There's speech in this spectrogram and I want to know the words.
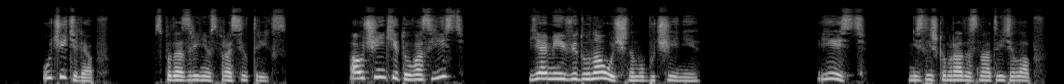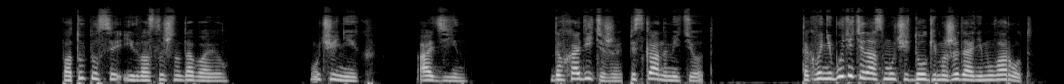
— Учитель Апф, — с подозрением спросил Трикс, — а ученики-то у вас есть? Я имею в виду на очном обучении. — Есть, — не слишком радостно ответил Апф. Потупился и едва слышно добавил. — Ученик. Один. — Да входите же, песка наметет. — Так вы не будете нас мучить долгим ожиданием у ворот? —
